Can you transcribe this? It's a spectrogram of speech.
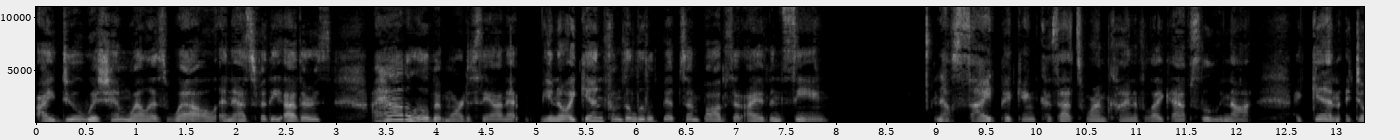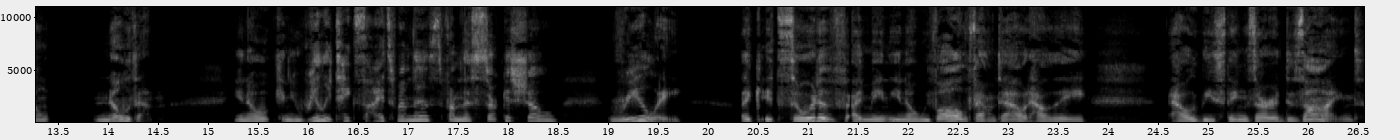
I do wish him well as well. And as for the others, I have a little bit more to say on it. You know, again, from the little bits and bobs that I have been seeing. Now, side picking, because that's where I'm kind of like, absolutely not. Again, I don't know them. You know, can you really take sides from this, from this circus show? Really? Like, it's sort of, I mean, you know, we've all found out how they how these things are designed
